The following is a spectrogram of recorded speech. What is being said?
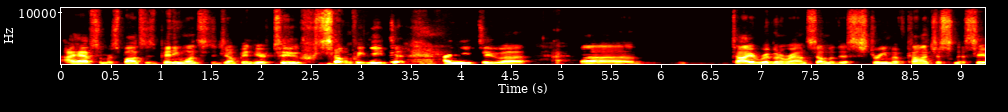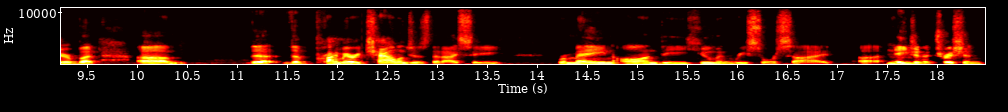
I have some responses. Penny wants to jump in here too, so we need to. I need to uh, uh, tie a ribbon around some of this stream of consciousness here. But um, the the primary challenges that I see remain on the human resource side uh, mm-hmm. agent attrition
